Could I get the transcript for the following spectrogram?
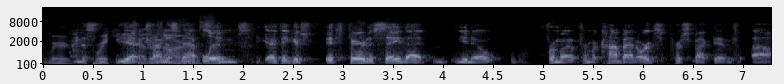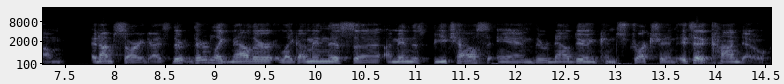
We're to, breaking yeah, trying to arms. snap limbs. I think it's it's fair to say that you know from a from a combat arts perspective. Um, and I'm sorry, guys. They're they're like now they're like I'm in this uh, I'm in this beach house and they're now doing construction. It's a condo.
